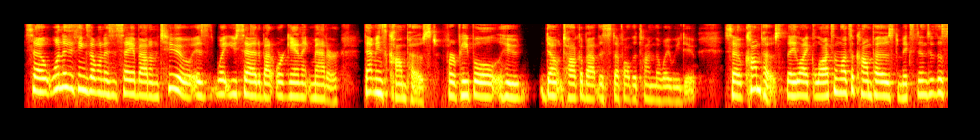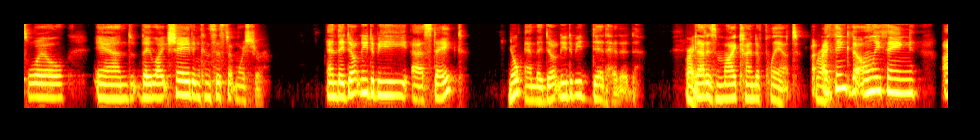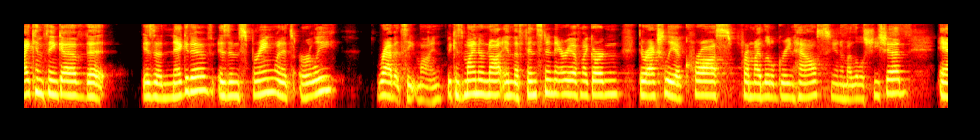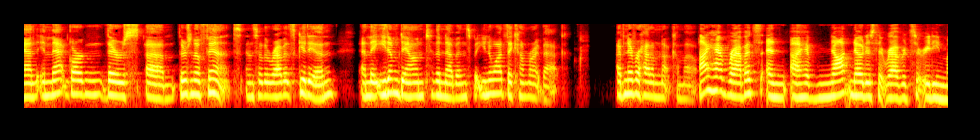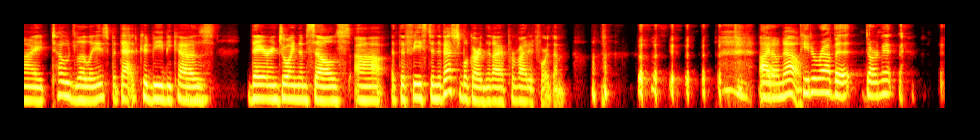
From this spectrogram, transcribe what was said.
So one of the things I wanted to say about them too is what you said about organic matter. That means compost for people who don't talk about this stuff all the time the way we do. So compost, they like lots and lots of compost mixed into the soil, and they like shade and consistent moisture. And they don't need to be uh, staked. Nope. and they don't need to be deadheaded. Right. That is my kind of plant. I- I think the only thing I can think of that is a negative is in spring when it's early. Rabbits eat mine because mine are not in the fenced in area of my garden. They're actually across from my little greenhouse, you know, my little she shed. And in that garden, there's, um, there's no fence. And so the rabbits get in and they eat them down to the nubbins. But you know what? They come right back. I've never had them not come out. I have rabbits, and I have not noticed that rabbits are eating my toad lilies, but that could be because they are enjoying themselves uh, at the feast in the vegetable garden that I have provided for them. I don't know. Peter Rabbit, darn it.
